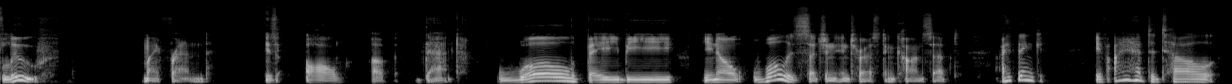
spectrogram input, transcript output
floof, my friend, is all of that wool, baby. You know, wool is such an interesting concept. I think if I had to tell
